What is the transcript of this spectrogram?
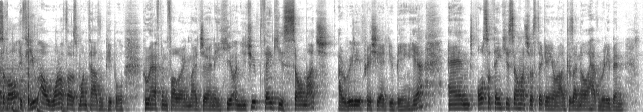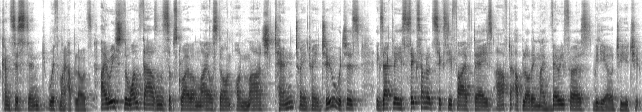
First of all, if you are one of those 1000 people who have been following my journey here on YouTube, thank you so much. I really appreciate you being here. And also thank you so much for sticking around because I know I haven't really been consistent with my uploads. I reached the 1000 subscriber milestone on March 10, 2022, which is exactly 665 days after uploading my very first video to YouTube.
